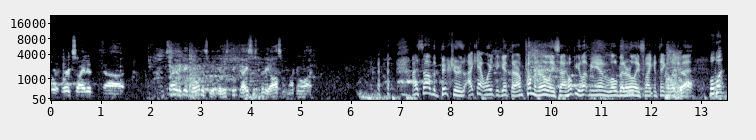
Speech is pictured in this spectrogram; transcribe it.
we're, we're excited. Uh, excited to get going this weekend. This peak ice is pretty awesome. I'm not gonna lie. I saw the pictures. I can't wait to get there. I'm coming early, so I hope you let me in a little bit early so I can take a look at that. Well, what,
